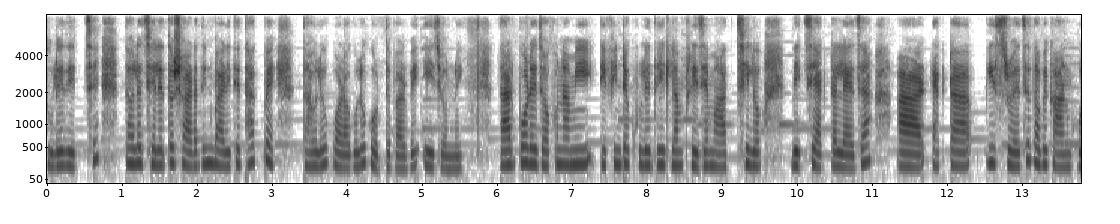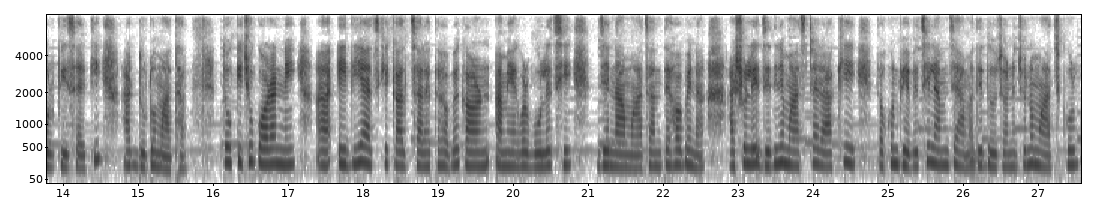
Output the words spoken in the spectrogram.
তুলে দিচ্ছে। তাহলে ছেলে তো সারাদিন বাড়িতে থাকবে, তাহলেও পড়াগুলো করতে পারবে। এই জন্যই। তারপরে যখন আমি টিফিনটা খুলে দেখলাম, ফ্রিজে মাছ ছিল, দেখছি একটা লেজা আর একটা পিস রয়েছে, তবে কানকোর পিস আর কি, আর দুটো মাথা। তো কিছু করার নেই। এই দিয়ে আজকে কাজ চালাতে হবে। কারণ আমি একবার বলেছি যে, না, মাছ আনতে হবে না। আসলে যেদিনে মাছটা রাখি তখন ভেবেছিলাম যে আমাদের দুজনের জন্য মাছ করব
